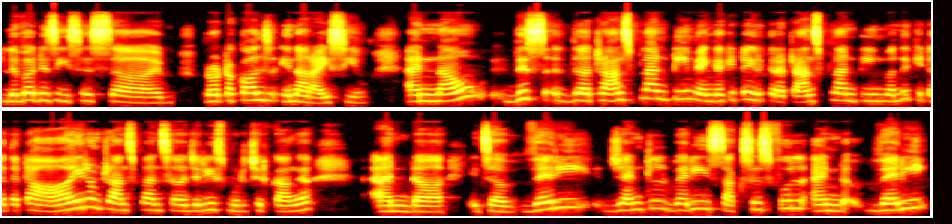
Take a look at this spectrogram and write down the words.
liver diseases uh, protocols in our ICU and now this the transplant team எங்க கிட்ட இருக்கிற transplant team வந்து கிட்டத்தட்ட ஆயிரம் transplant surgeries முடிச்சிருக்காங்க and uh, it's a very gentle very successful and very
